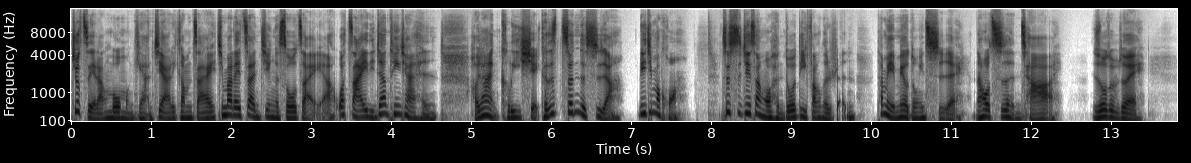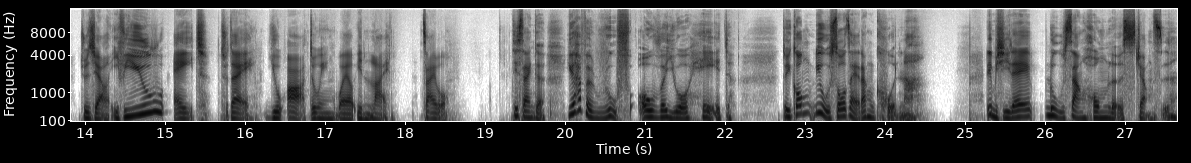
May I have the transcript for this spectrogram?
就这人无物件加，你敢知？起码在战争的所在呀，我知你这样听起来很好像很 cliche，可是真的是啊，你这么看，这世界上有很多地方的人，他们也没有东西吃诶、欸，然后吃很差诶、欸，你说对不对？就是这样，If you ate today, you are doing well in life。知不？第三个，You have a roof over your head。对，公你有所在当困呐，你不是在路上 homeless 这样子。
